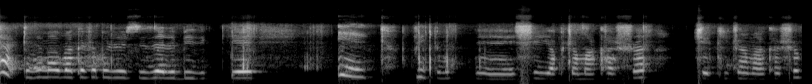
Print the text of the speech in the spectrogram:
Herkese merhaba arkadaşlar. Bugün sizlerle birlikte ilk videomu e, şey yapacağım arkadaşlar. Çekeceğim arkadaşlar.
